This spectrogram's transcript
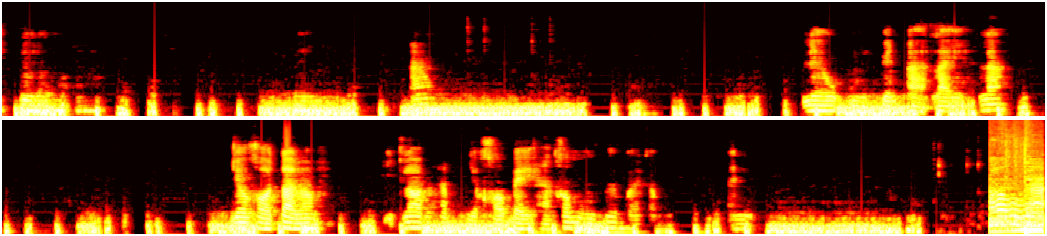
องคลิกดูแล้วหมดแล้วอ้าวเร็วเป็นอะไรล่ะ เดี๋ยวขอตัดมาอีกรอบนะครับ เดี๋ยวขอไปหาข้อมูลเพิ่มก่อนครับอันนี้อ่า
